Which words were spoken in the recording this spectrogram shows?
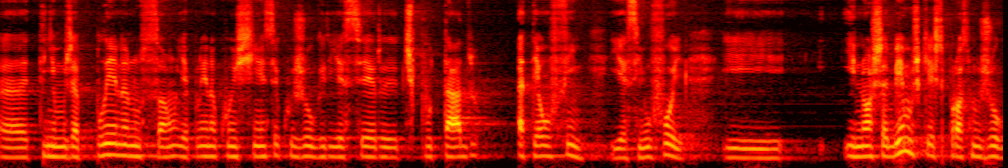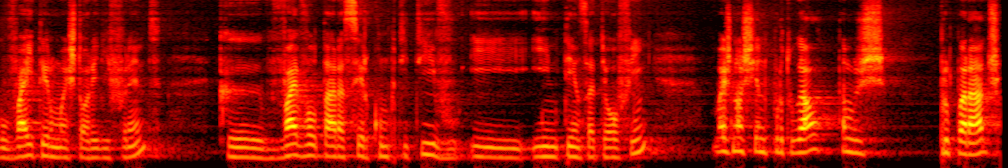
uh, tínhamos a plena noção e a plena consciência que o jogo iria ser disputado até o fim, e assim o foi. E, e nós sabemos que este próximo jogo vai ter uma história diferente, que vai voltar a ser competitivo e, e intenso até ao fim, mas nós, sendo Portugal, estamos preparados,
